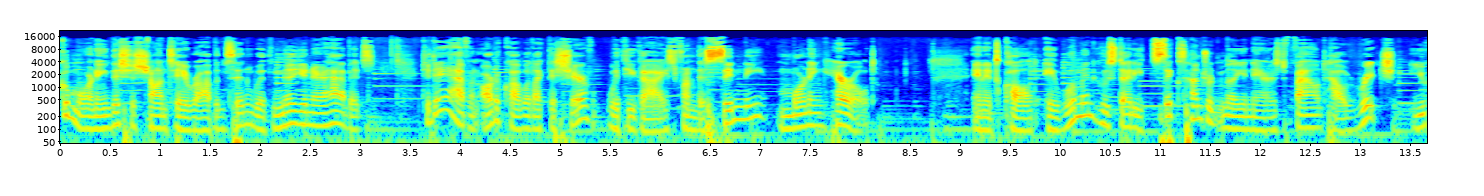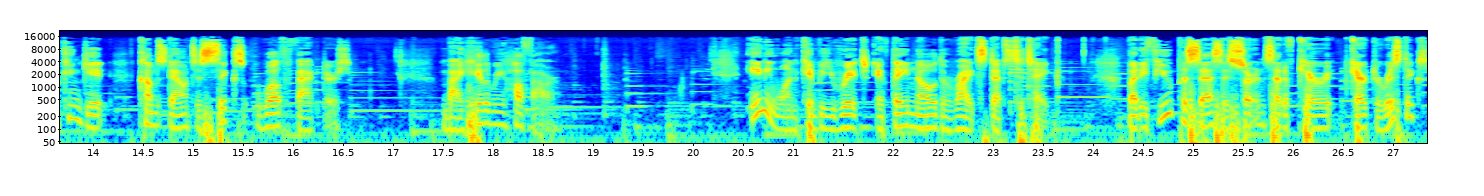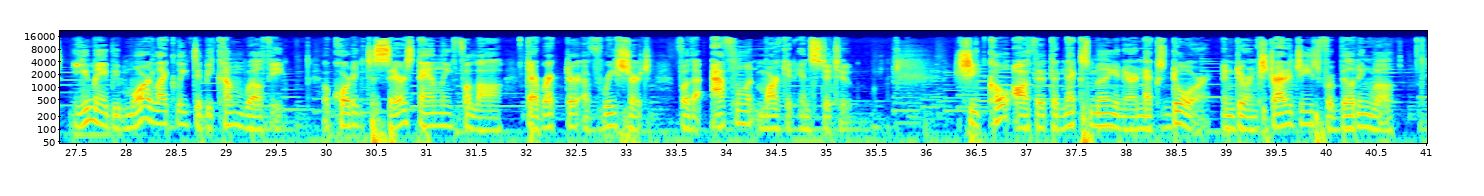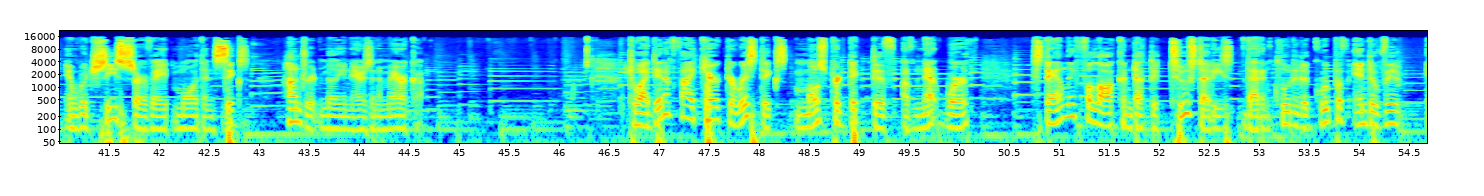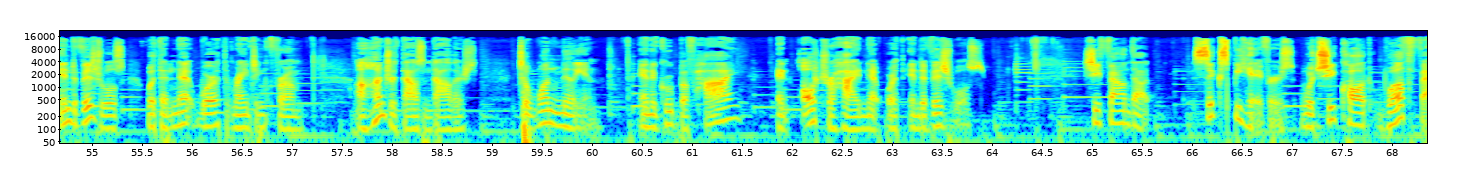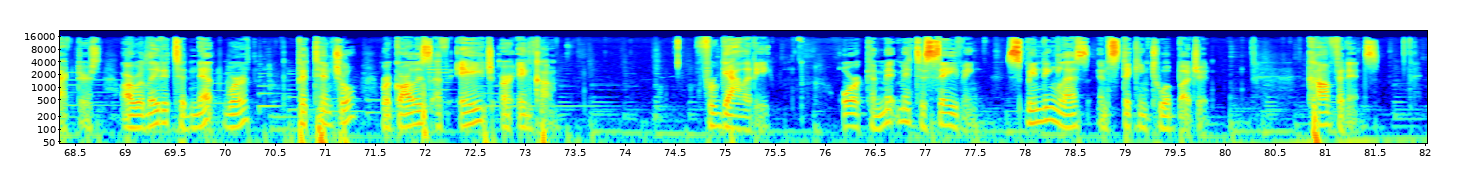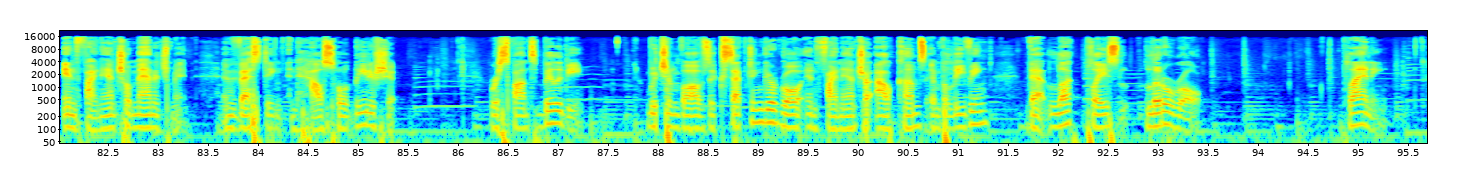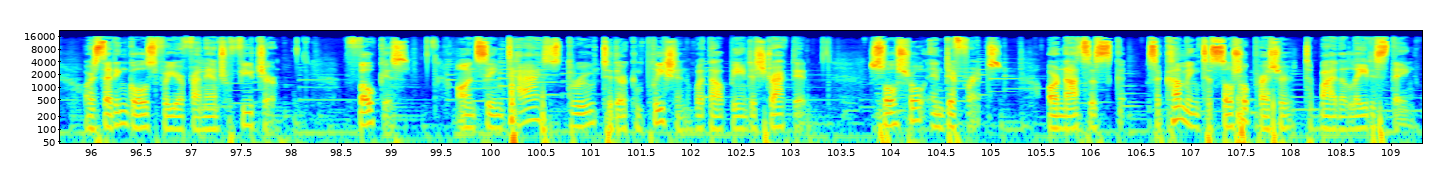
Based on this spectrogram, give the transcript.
Good morning, this is Shantae Robinson with Millionaire Habits. Today I have an article I would like to share with you guys from the Sydney Morning Herald. And it's called A Woman Who Studied 600 Millionaires Found How Rich You Can Get Comes Down to Six Wealth Factors by Hillary Hoffower. Anyone can be rich if they know the right steps to take. But if you possess a certain set of char- characteristics, you may be more likely to become wealthy, according to Sarah Stanley Fallaw, Director of Research for the Affluent Market Institute. She co authored The Next Millionaire Next Door Enduring Strategies for Building Wealth, in which she surveyed more than 600 millionaires in America. To identify characteristics most predictive of net worth Stanley Fallaw conducted two studies that included a group of indivi- individuals with a net worth ranging from $100,000 to 1 million and a group of high and ultra high net worth individuals. She found out six behaviors, which she called wealth factors, are related to net worth potential regardless of age or income. Frugality, or commitment to saving, spending less, and sticking to a budget confidence in financial management, investing, and household leadership. Responsibility, which involves accepting your role in financial outcomes and believing that luck plays little role. Planning, or setting goals for your financial future. Focus, on seeing tasks through to their completion without being distracted. Social indifference, or not succumbing to social pressure to buy the latest thing.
